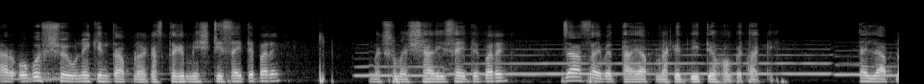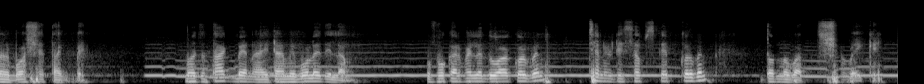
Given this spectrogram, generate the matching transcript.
আর অবশ্যই উনি কিন্তু আপনার কাছ থেকে মিষ্টি চাইতে পারে, অনেক সময় শাড়ি চাইতে পারে, যা চাইবে তাই আপনাকে দিতে হবে তাকে। তাইলে আপনার বসে থাকবে। নয়তো থাকবে না, এটা আমি বলে দিলাম। উপকার পেলে দোয়া করবেন, চ্যানেলটি সাবস্ক্রাইব করবেন। ধন্যবাদ সবাইকে।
